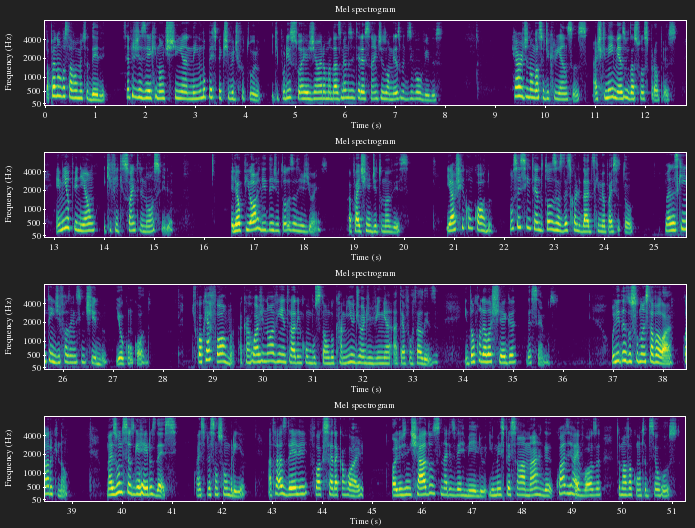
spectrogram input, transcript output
Papai não gostava muito dele. Sempre dizia que não tinha nenhuma perspectiva de futuro, e que por isso a região era uma das menos interessantes ou mesmo desenvolvidas. Harold não gosta de crianças, acho que nem mesmo das suas próprias. Em minha opinião, e que fique só entre nós, filha, ele é o pior líder de todas as regiões papai tinha dito uma vez. E acho que concordo. Não sei se entendo todas as desqualidades que meu pai citou, mas as que entendi fazem sentido, e eu concordo. De qualquer forma, a carruagem não havia entrado em combustão do caminho de onde vinha até a fortaleza. Então, quando ela chega, descemos. O líder do sul não estava lá, claro que não. Mas um de seus guerreiros desce, com a expressão sombria. Atrás dele, Flock sai da carruagem. Olhos inchados, nariz vermelho e uma expressão amarga, quase raivosa, tomava conta de seu rosto.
